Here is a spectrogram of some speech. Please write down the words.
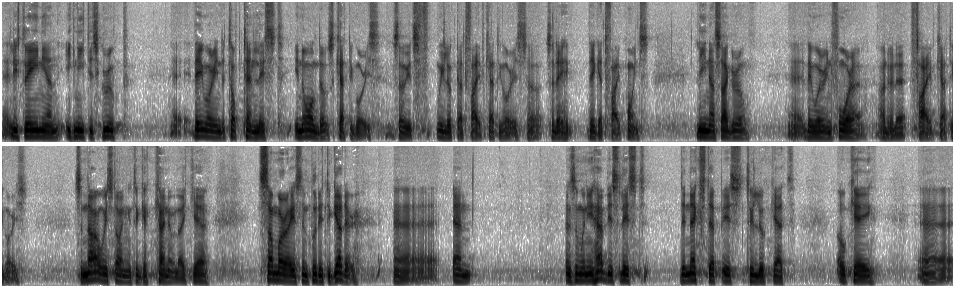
uh, Lithuanian Ignitis Group, uh, they were in the top 10 list in all those categories. So it's we looked at five categories. So they get five points. Linas Agro, uh, they were in four out of the five categories. So now we're starting to get kind of like summarize and put it together. And and so when you have this list, the next step is to look at, okay, uh,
